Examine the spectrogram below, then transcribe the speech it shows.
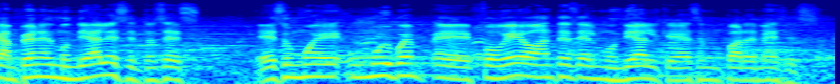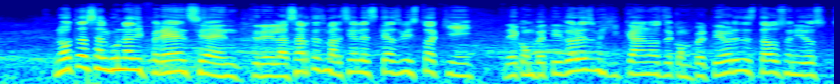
campeones mundiales, entonces es un muy, un muy buen eh, fogueo antes del mundial que hace un par de meses. ¿Notas alguna diferencia entre las artes marciales que has visto aquí de competidores mexicanos, de competidores de Estados Unidos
